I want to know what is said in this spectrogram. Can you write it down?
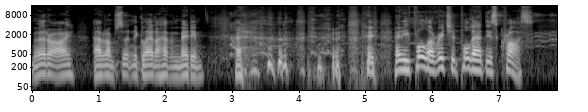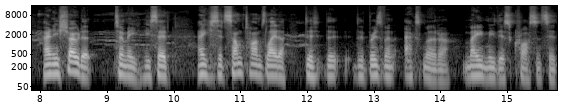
murderer? I haven't. I'm certainly glad I haven't met him. and he pulled out, Richard pulled out this cross and he showed it to me. He said, and he said, sometimes later, the, the, the Brisbane axe murderer made me this cross and said,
